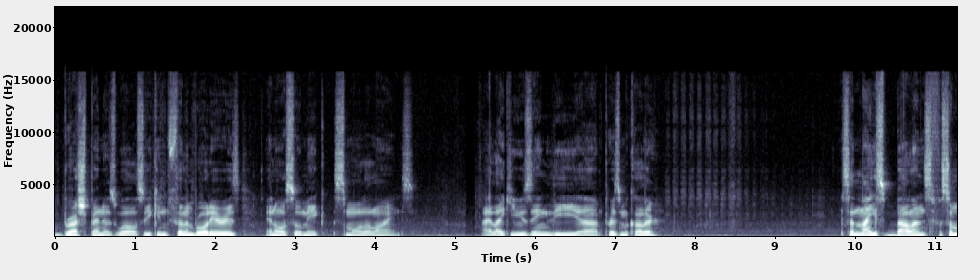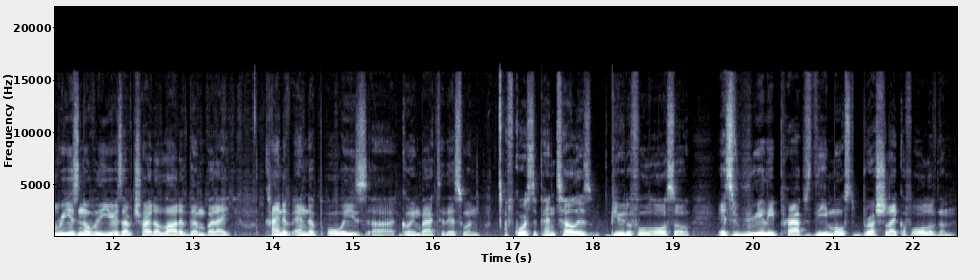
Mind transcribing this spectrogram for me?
brush pen as well so you can fill in broad areas and also make smaller lines. I like using the uh, Prismacolor it's a nice balance. For some reason over the years I've tried a lot of them but I kind of end up always uh, going back to this one. Of course the Pentel is beautiful also. It's really perhaps the most brush-like of all of them.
